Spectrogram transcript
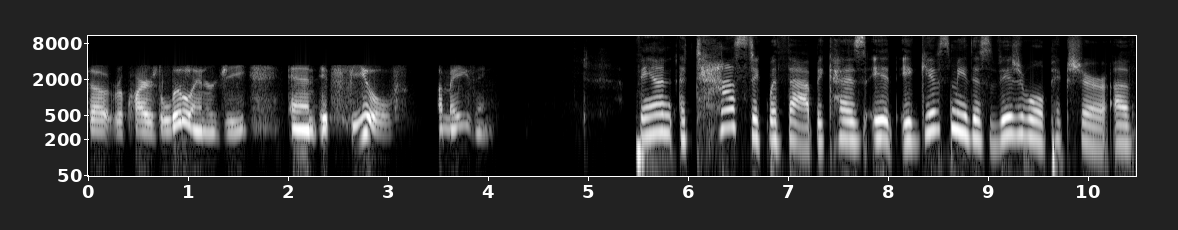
So it requires little energy and it feels amazing fantastic with that because it, it gives me this visual picture of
